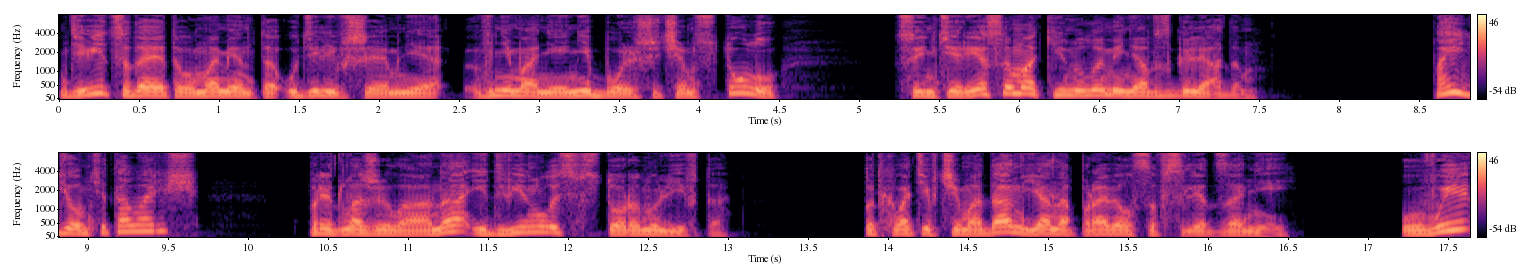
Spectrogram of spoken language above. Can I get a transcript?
Девица, до этого момента уделившая мне внимание не больше, чем стулу, с интересом окинула меня взглядом. «Пойдемте, товарищ», — предложила она и двинулась в сторону лифта. Подхватив чемодан, я направился вслед за ней. Увы,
